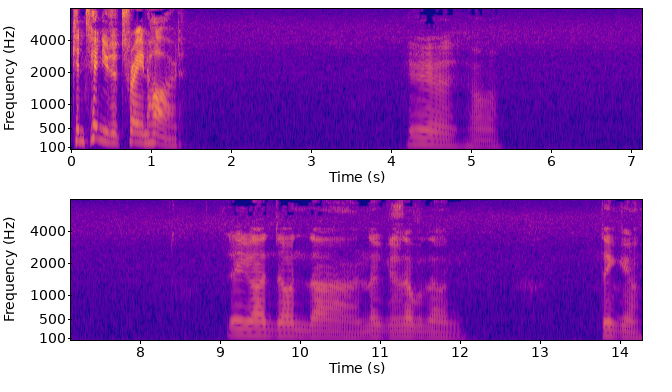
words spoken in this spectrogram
Continue to train hard. Yes, uh, next. Thank you.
